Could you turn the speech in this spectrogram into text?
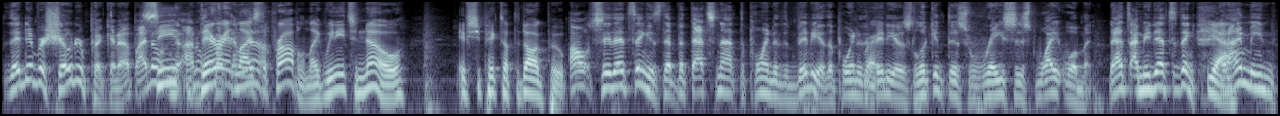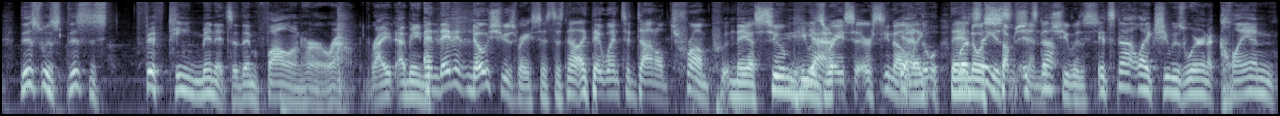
They never showed her pick it up. I don't. See, I don't therein lies know. the problem. Like, we need to know if she picked up the dog poop. Oh, see, that thing is that, but that's not the point of the video. The point of the Right. video is look at this racist white woman. That's, I mean, that's the thing. Yeah. And I mean, this was, this is 15 minutes of them following her around, right? I mean, And they didn't know she was racist. It's not like they went to Donald Trump and they assumed he was racist, or you know, Yeah, like the- they had no thing is, assumption it's that not- she was. It's not like she was wearing a Klan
